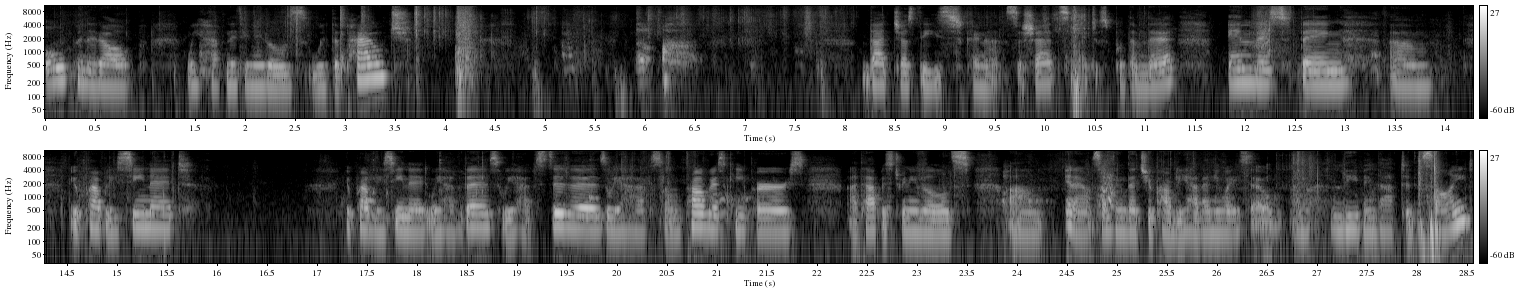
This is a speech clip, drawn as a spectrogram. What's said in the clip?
open it up, we have knitting needles with the pouch. That just these kind of sachets, I just put them there. In this thing, um, You've probably seen it. You've probably seen it. We have this, we have scissors, we have some progress keepers, uh, tapestry needles, um, you know, something that you probably have anyway. So I'm leaving that to the side.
